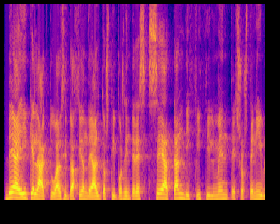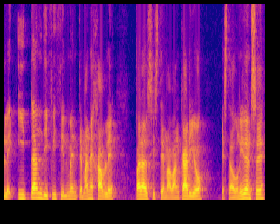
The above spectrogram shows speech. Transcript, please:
De ahí que la actual situación de altos tipos de interés sea tan difícilmente sostenible y tan difícilmente manejable para el sistema bancario estadounidense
